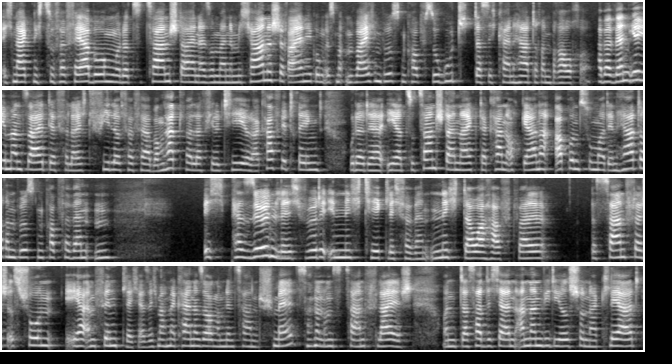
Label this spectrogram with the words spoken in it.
ich neige nicht zu Verfärbungen oder zu Zahnstein. Also meine mechanische Reinigung ist mit einem weichen Bürstenkopf so gut, dass ich keinen härteren brauche. Aber wenn ihr jemand seid, der vielleicht viele Verfärbungen hat, weil er viel Tee oder Kaffee trinkt oder der eher zu Zahnstein neigt, der kann auch gerne ab und zu mal den härteren Bürstenkopf verwenden. Ich persönlich würde ihn nicht täglich verwenden, nicht dauerhaft, weil das Zahnfleisch ist schon eher empfindlich. Also ich mache mir keine Sorgen um den Zahnschmelz, sondern ums Zahnfleisch. Und das hatte ich ja in anderen Videos schon erklärt.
